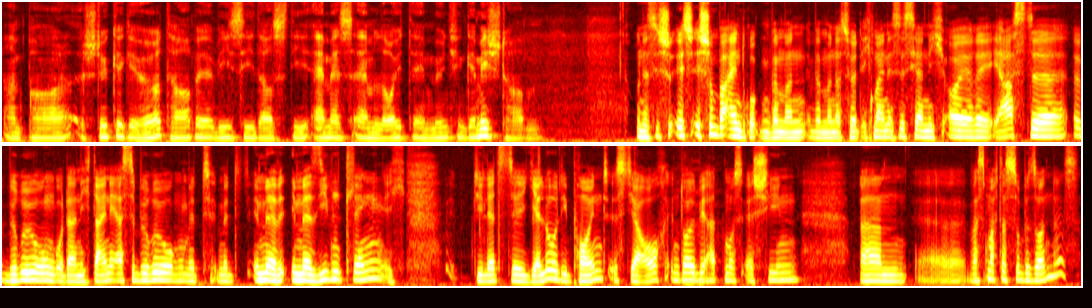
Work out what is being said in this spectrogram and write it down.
ein paar Stücke gehört habe, wie sie das die MSM-Leute in München gemischt haben. Und es ist, ist, ist, schon beeindruckend, wenn man, wenn man das hört. Ich meine, es ist ja nicht eure erste Berührung oder nicht deine erste Berührung mit, mit immersiven Klängen. Ich, die letzte Yellow, die Point, ist ja auch in Dolby mhm. Atmos erschienen. Ähm, äh, was macht das so besonders?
